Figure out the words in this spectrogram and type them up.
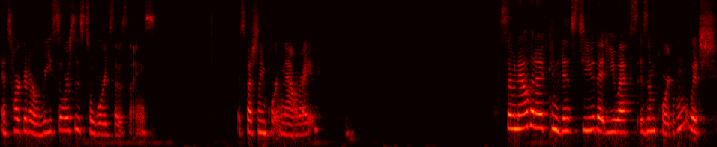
and target our resources towards those things. Especially important now, right? So now that I've convinced you that UX is important, which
